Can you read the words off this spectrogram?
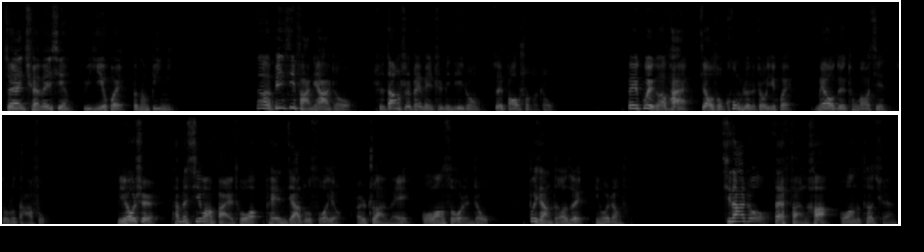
虽然权威性与议会不能比拟。那么，宾夕法尼亚州是当时北美殖民地中最保守的州。被贵格派教徒控制的州议会没有对通告信作出答复，理由是他们希望摆脱佩恩家族所有而转为国王所有人州，不想得罪英国政府。其他州在反抗国王的特权，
